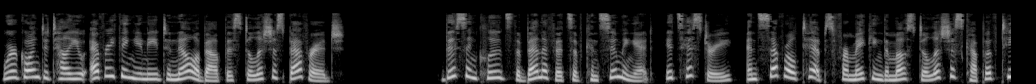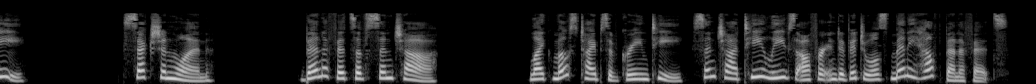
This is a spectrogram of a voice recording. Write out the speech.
we're going to tell you everything you need to know about this delicious beverage. This includes the benefits of consuming it, its history, and several tips for making the most delicious cup of tea. Section 1. Benefits of Sencha. Like most types of green tea, Sencha tea leaves offer individuals many health benefits.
